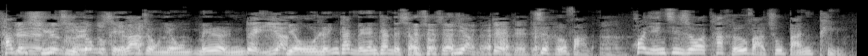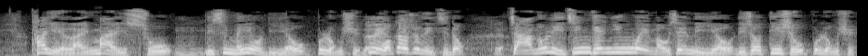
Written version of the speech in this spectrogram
它跟徐子东写那种有没人对一样，有人看没人看的小说是一样的，对对对，是合法的。换言之说，它合法出版品。他也来卖书，你是没有理由不容许的。我告诉你，子东，假如你今天因为某些理由，你说低俗不容许，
